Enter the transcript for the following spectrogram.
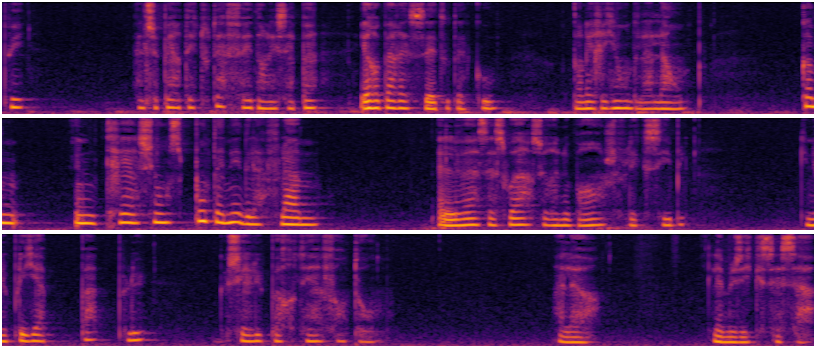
Puis, elle se perdait tout à fait dans les sapins et reparaissait tout à coup dans les rayons de la lampe, comme une création spontanée de la flamme. Elle vint s'asseoir sur une branche flexible qui ne plia pas plus que si elle eût porté un fantôme. Alors, la musique cessa,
